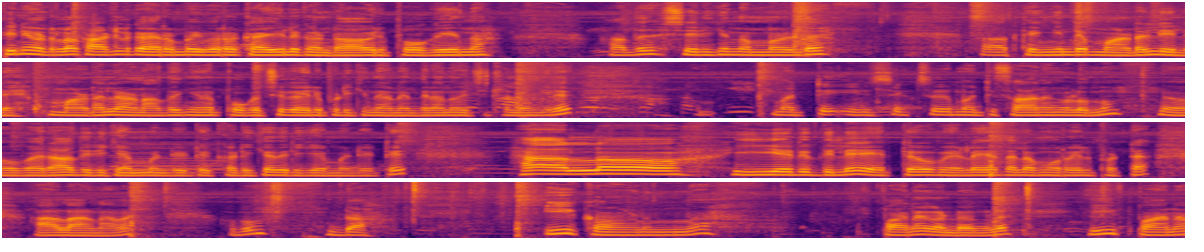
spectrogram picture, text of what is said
പിന്നെ ഉണ്ടല്ലോ കാട്ടിൽ കയറുമ്പോൾ ഇവരുടെ കയ്യിൽ കണ്ട ആ ഒരു പുകയുന്ന അത് ശരിക്കും നമ്മളുടെ തെങ്ങിന്റെ മടലില്ലേ മടലാണ്. അതിങ്ങനെ പുകച്ച് കയ്യിൽ പിടിക്കുന്നതാണ്. എന്തിനാന്ന് വെച്ചിട്ടുണ്ടെങ്കിൽ മറ്റ് ഇൻസെക്ട്സ് മറ്റ് സാധനങ്ങളൊന്നും വരാതിരിക്കാൻ വേണ്ടിയിട്ട് കടിക്കാതിരിക്കാൻ വേണ്ടിയിട്ട് ഹലോ ഈ ഒരു ഇതിലെ ഏറ്റവും ഇളയ തലമുറയിൽപ്പെട്ട ആളാണ് അവൻ. അപ്പം ഇതാ ഈ കാണുന്ന പന കണ്ടോ ഈ പന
